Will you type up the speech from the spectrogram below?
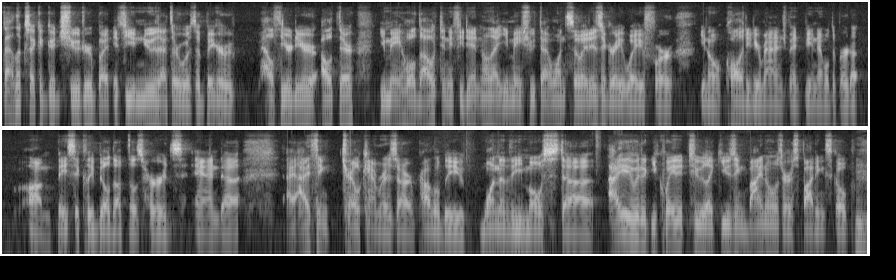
that looks like a good shooter, but if you knew that there was a bigger healthier deer out there, you may hold out. And if you didn't know that, you may shoot that one. So it is a great way for, you know, quality deer management, being able to bird up, um, basically build up those herds. And uh, I, I, think trail cameras are probably one of the most, uh, I would equate it to like using binos or a spotting scope hmm.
